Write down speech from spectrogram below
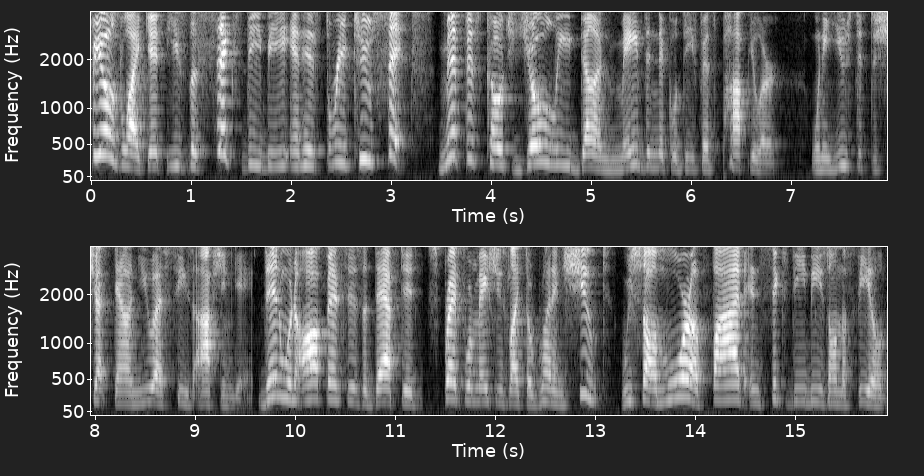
feels like it, he's the sixth DB in his 326. Memphis coach Joe Lee Dunn made the nickel defense popular when he used it to shut down USC's option game. Then when offenses adapted spread formations like the run and shoot, we saw more of 5 and 6 DBs on the field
